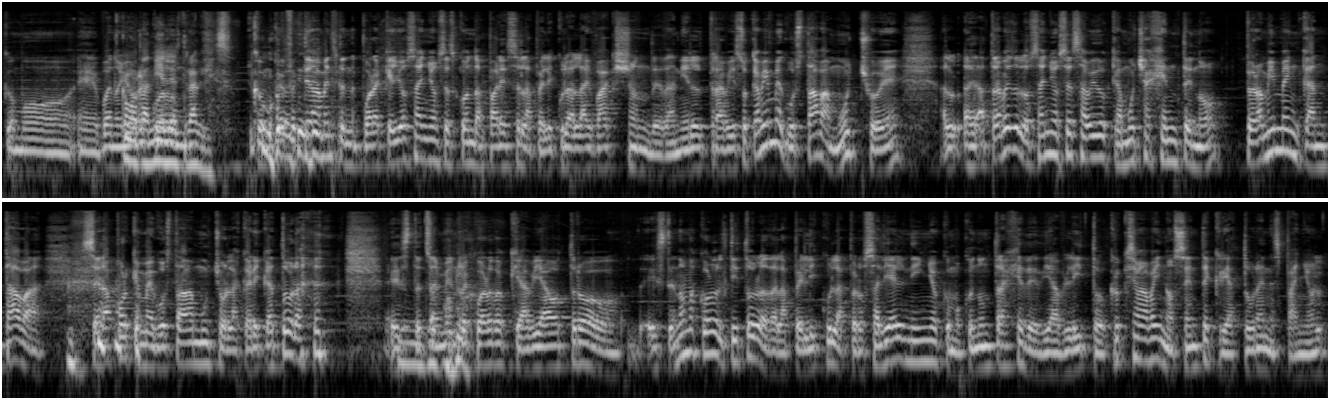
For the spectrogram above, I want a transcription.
como, eh, bueno, como Daniel el travieso. Como, efectivamente, por aquellos años es cuando aparece la película live action de Daniel el travieso, que a mí me gustaba mucho, ¿eh? a través de los años he sabido que a mucha gente no, pero a mí me encantaba. Será porque me gustaba mucho la caricatura. Este también recuerdo que había otro, este no me acuerdo el título de la película, pero salía el niño como con un traje de diablito. Creo que se llamaba Inocente Criatura en español.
